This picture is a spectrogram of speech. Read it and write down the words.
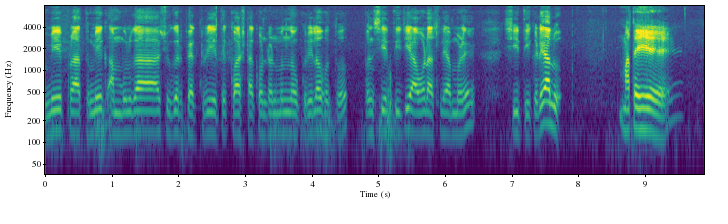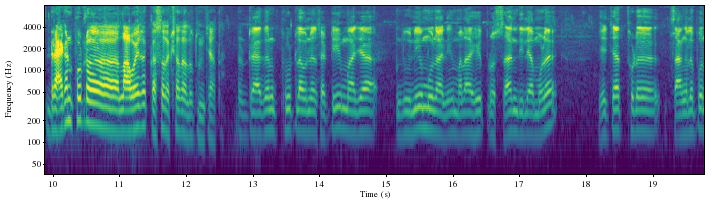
मी प्राथमिक आंबुलगा शुगर फॅक्टरी येथे कॉस्ट अकाउंटंट म्हणून नोकरीला होतो. पण शेतीची आवड असल्यामुळे शेतीकडे आलो. मग आता हे ड्रॅगन फ्रूट लावायचं कसं लक्षात आलं तुमच्या आता? ड्रॅगन फ्रूट लावण्यासाठी माझ्या दोन्ही मुलांनी मला हे प्रोत्साहन दिल्यामुळं ह्याच्यात थोडं चांगलं पण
